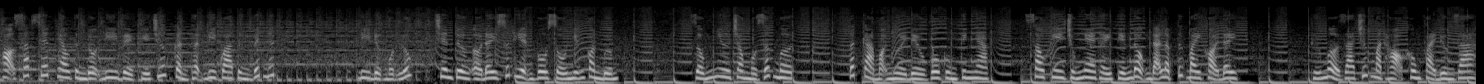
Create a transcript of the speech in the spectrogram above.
Họ sắp xếp theo từng đội đi về phía trước cẩn thận đi qua từng vết nứt. Đi được một lúc, trên tường ở đây xuất hiện vô số những con bướm. Giống như trong một giấc mơ. Tất cả mọi người đều vô cùng kinh ngạc. Sau khi chúng nghe thấy tiếng động đã lập tức bay khỏi đây. Thứ mở ra trước mặt họ không phải đường ra,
